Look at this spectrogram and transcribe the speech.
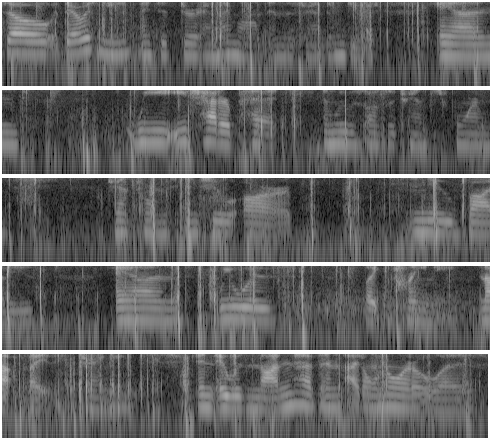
So there was me, my sister, and my mom, and this random dude, and we each had our pets, and we was also transformed, transformed into our new bodies, and we was like training, not fighting, training, and it was not in heaven. I don't know where it was,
